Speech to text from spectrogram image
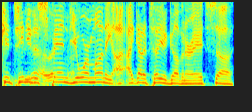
continue Yeah, to spend your money. I, I got to tell you, Governor, it's. Uh,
